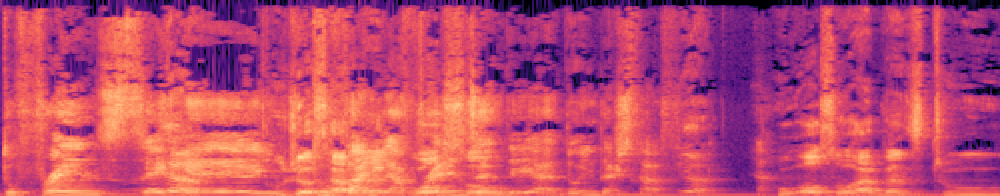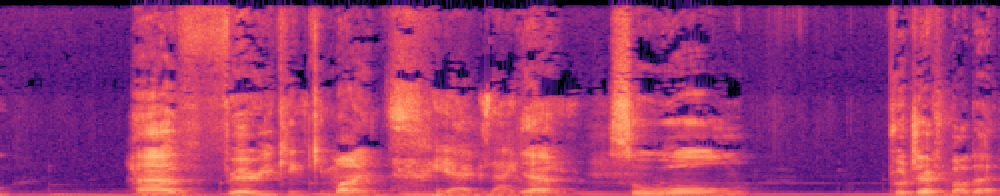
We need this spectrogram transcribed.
two friends, like Yeah, uh, who just two happen vanilla friends, also- and yeah, doing their stuff. yeah who also happens to have very kinky minds. yeah, exactly. Yeah. So we'll project about that.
